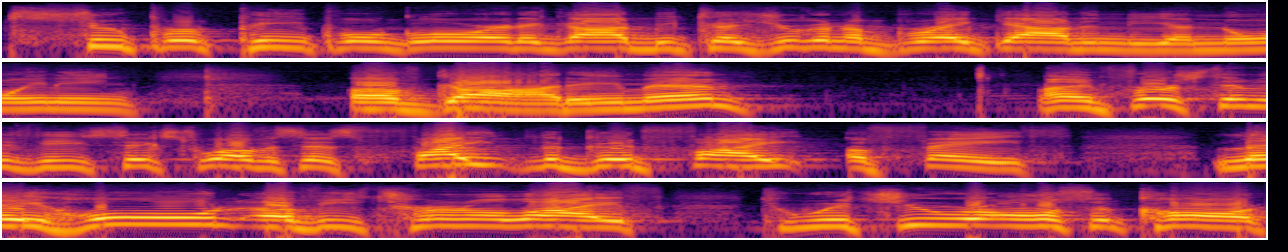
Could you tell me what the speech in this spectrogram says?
super people, glory to God, because you're going to break out in the anointing of God. Amen. In 1 Timothy 6:12 it says, "Fight the good fight of faith, lay hold of eternal life, to which you were also called,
